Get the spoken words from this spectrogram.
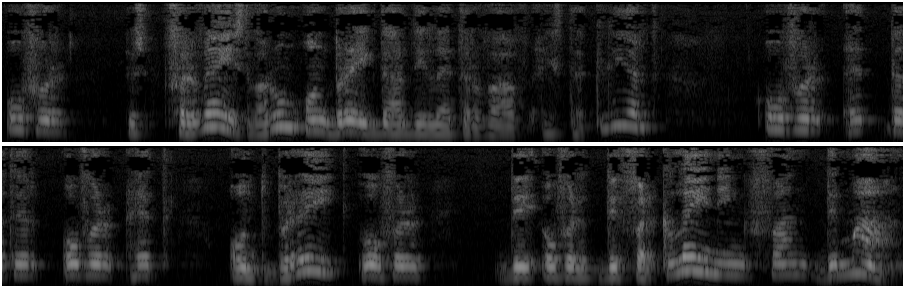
over dus verwijst, waarom ontbreekt daar die letter waf, is dat leert over het, dat er over het ontbreekt, over de, over de verkleining van de maan.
